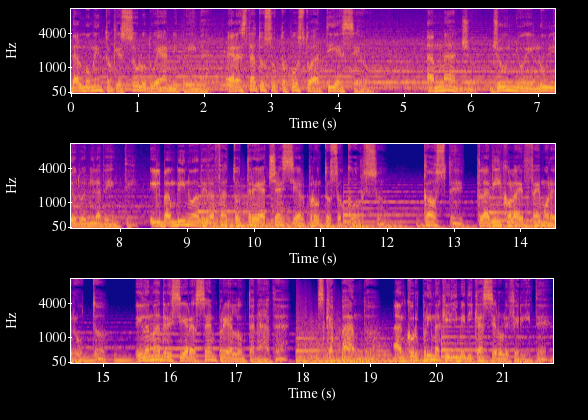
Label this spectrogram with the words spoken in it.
dal momento che solo due anni prima era stato sottoposto a TSO. A maggio, giugno e luglio 2020 il bambino aveva fatto tre accessi al pronto soccorso, coste, clavicola e femore rotto, e la madre si era sempre allontanata, scappando, ancor prima che gli medicassero le ferite.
